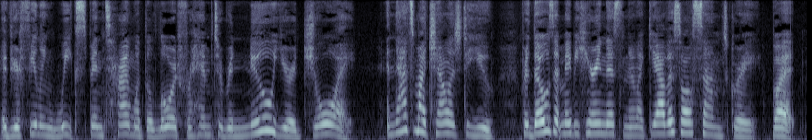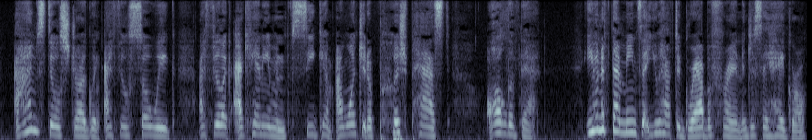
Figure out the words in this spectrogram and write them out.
If you're feeling weak, spend time with the Lord for Him to renew your joy. And that's my challenge to you. For those that may be hearing this and they're like, yeah, this all sounds great, but I'm still struggling. I feel so weak. I feel like I can't even seek Him. I want you to push past all of that. Even if that means that you have to grab a friend and just say, hey, girl,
